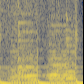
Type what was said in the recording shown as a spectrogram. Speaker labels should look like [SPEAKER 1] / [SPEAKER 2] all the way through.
[SPEAKER 1] Música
